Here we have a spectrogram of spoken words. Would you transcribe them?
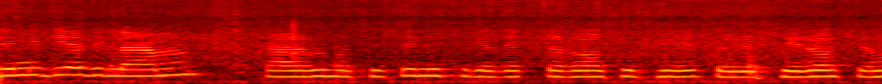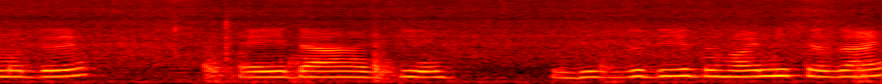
চিনি দিয়ে দিলাম। কারণ হচ্ছে চিনি থেকে যে একটা রস উঠে, তো সেই রসের মধ্যে এইটা আর কি যদি হয় মিশে যায়,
